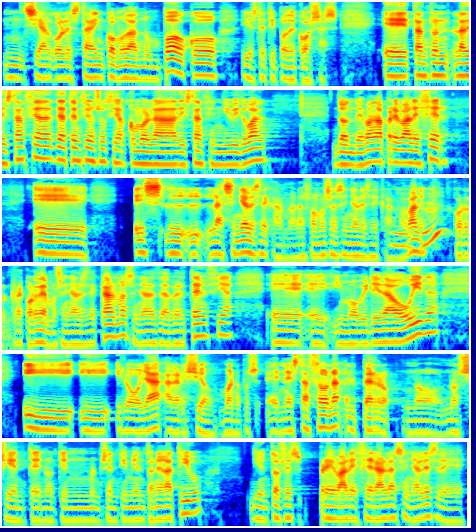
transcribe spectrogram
mm, si algo le está incomodando un poco y este tipo de cosas. Eh, tanto en la distancia de atención social como en la distancia individual, donde van a prevalecer eh, es las señales de calma, las famosas señales de calma, ¿vale? Cor- Recordemos, señales de calma, señales de advertencia, eh, eh, inmovilidad o huida y, y- y luego ya agresión. Bueno, pues en esta zona el perro no, no siente, no tiene un sentimiento negativo y entonces prevalecerán las señales de,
